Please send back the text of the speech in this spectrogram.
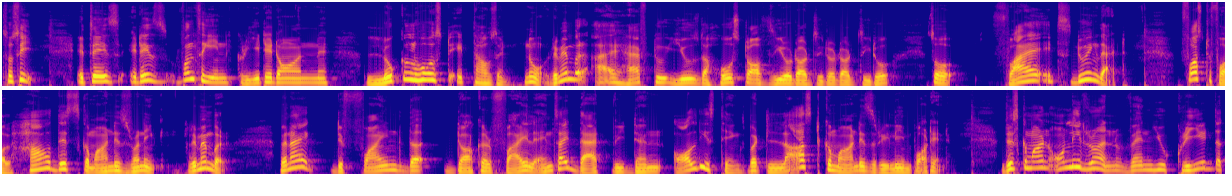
So see, it says it is once again created on localhost 8000. No, remember I have to use the host of 0.0.0. So why it's doing that? First of all, how this command is running. Remember, when I defined the Docker file, inside that we done all these things, but last command is really important. This command only run when you create the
